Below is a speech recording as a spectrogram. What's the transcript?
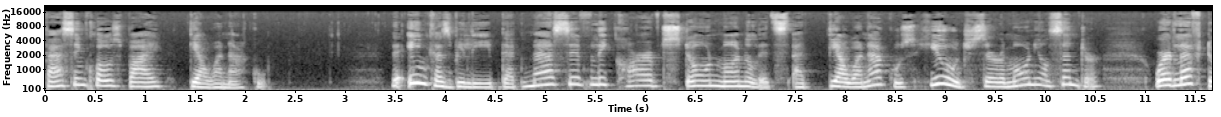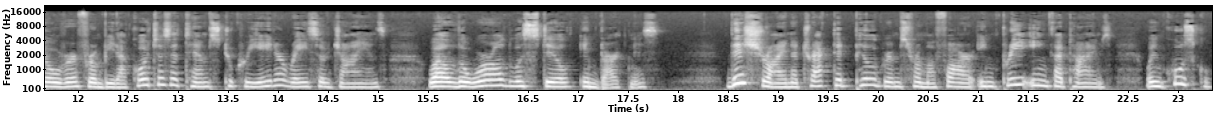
passing close by Tiahuanacu. The Incas believed that massively carved stone monoliths at Tiahuanacu's huge ceremonial center were left over from Viracocha's attempts to create a race of giants while the world was still in darkness. This shrine attracted pilgrims from afar in pre Inca times when Cusco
